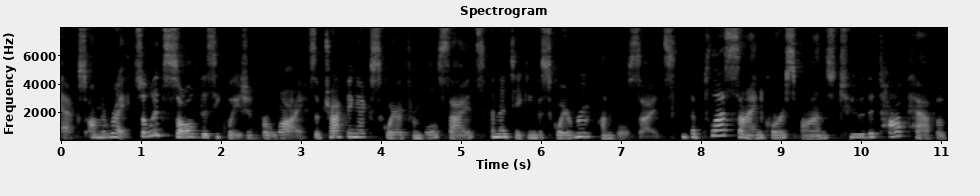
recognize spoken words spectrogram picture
x on the right. So let's solve this equation for y, subtracting x squared from both sides and then taking the square root on both sides. The plus sign corresponds to the top half of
